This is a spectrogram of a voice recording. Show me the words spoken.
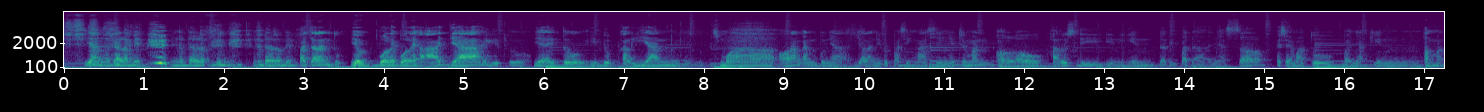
Yang ngedalamin ngedalamin ngedalamin pacaran itu ya boleh-boleh aja gitu. Ya itu hidup kalian semua orang kan punya jalan hidup masing-masing ya. Cuman kalau harus diiniin daripada nyesel SMA tuh banyakin teman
